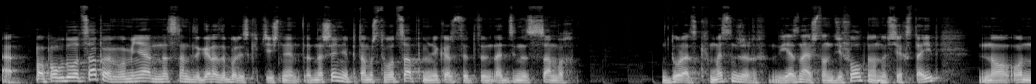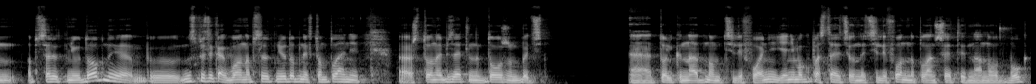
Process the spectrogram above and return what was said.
А, по поводу WhatsApp у меня, на самом деле, гораздо более скептичное отношение, потому что WhatsApp, мне кажется, это один из самых дурацких мессенджеров. Я знаю, что он дефолтный, он у всех стоит, но он абсолютно неудобный. Ну, в смысле, как бы он абсолютно неудобный в том плане, э, что он обязательно должен быть э, только на одном телефоне. Я не могу поставить его на телефон, на планшет и на ноутбук.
